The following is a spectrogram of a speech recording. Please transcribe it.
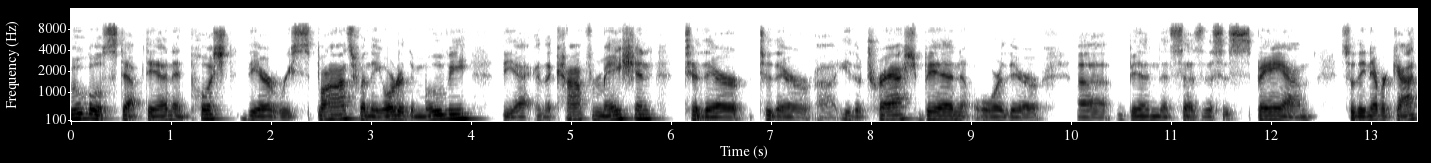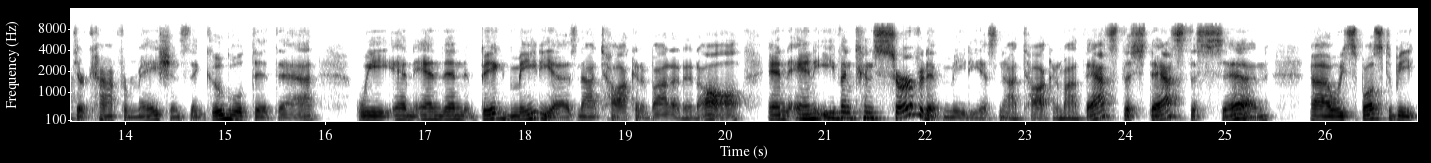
Google stepped in and pushed their response when they ordered the movie, the uh, the confirmation to their to their uh, either trash bin or their uh, bin that says this is spam. So they never got their confirmations. That Google did that. We and and then big media is not talking about it at all, and and even conservative media is not talking about. It. That's the that's the sin. Uh, we're supposed to be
